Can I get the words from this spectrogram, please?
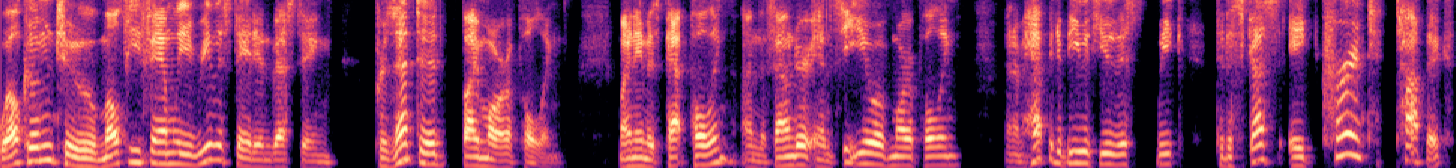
Welcome to Multifamily Real Estate Investing, presented by Mara Poling. My name is Pat Poling. I'm the founder and CEO of Mara Poling, and I'm happy to be with you this week to discuss a current topic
